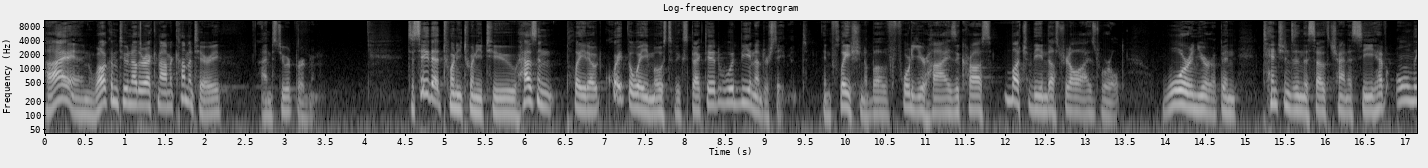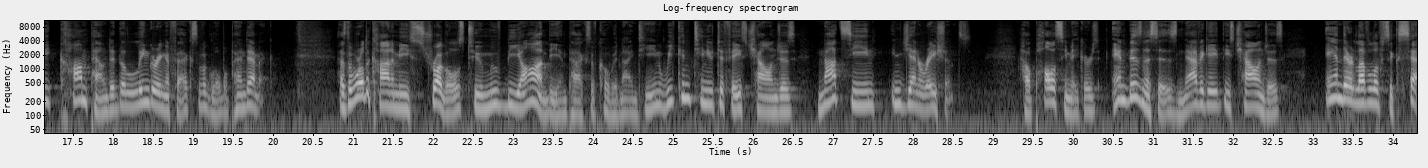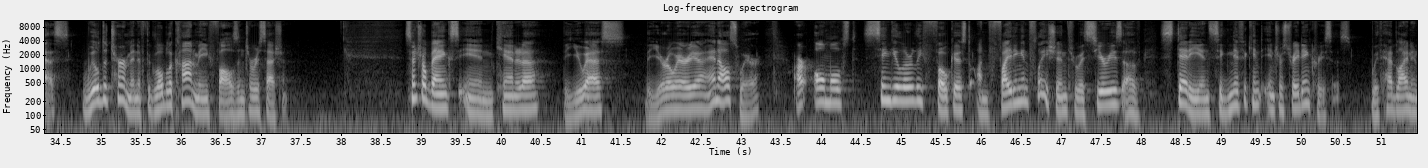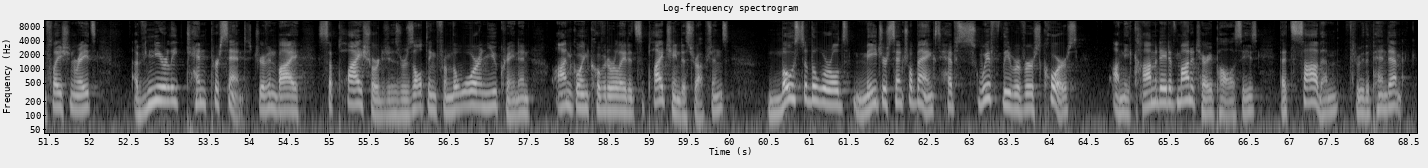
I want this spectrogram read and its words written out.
Hi, and welcome to another economic commentary. I'm Stuart Bergman. To say that 2022 hasn't played out quite the way most have expected would be an understatement. Inflation above 40 year highs across much of the industrialized world, war in Europe, and tensions in the South China Sea have only compounded the lingering effects of a global pandemic. As the world economy struggles to move beyond the impacts of COVID 19, we continue to face challenges not seen in generations how policymakers and businesses navigate these challenges and their level of success will determine if the global economy falls into recession. Central banks in Canada, the US, the euro area, and elsewhere are almost singularly focused on fighting inflation through a series of steady and significant interest rate increases, with headline inflation rates of nearly 10%, driven by supply shortages resulting from the war in Ukraine and ongoing COVID related supply chain disruptions, most of the world's major central banks have swiftly reversed course on the accommodative monetary policies that saw them through the pandemic.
